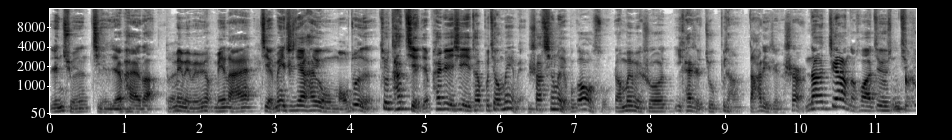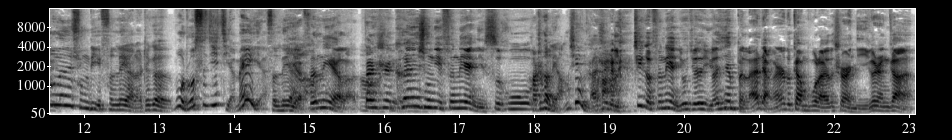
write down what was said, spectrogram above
人群，姐姐拍的，对妹妹没没来，姐妹之间还有矛盾。就她姐姐拍这戏，她不叫妹妹，杀青了也不告诉，然后妹妹说一开始就不想搭理这个事儿。那这样的话就就科恩兄弟分裂了，这个沃卓斯基姐妹也分裂了，也分裂了啊。但是科恩兄弟分裂，你似乎还是个良性的，还是个这个分裂，你就觉得原先本来两个人都干不过来的事儿，你一个人干，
